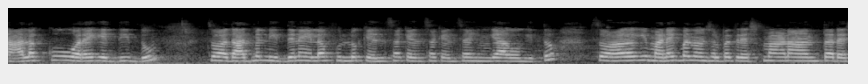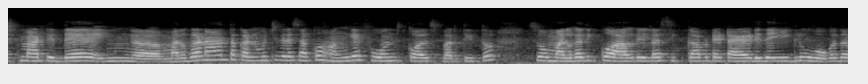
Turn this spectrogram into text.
ನಾಲ್ಕೂವರೆಗೆ ಎದ್ದಿದ್ದು. ಸೊ ಅದಾದ್ಮೇಲೆ ನಿದ್ದೆನೇ ಇಲ್ಲ. ಫುಲ್ಲು ಕೆಲಸ ಕೆಲಸ ಕೆಲಸ ಹಿಂಗೆ ಆಗೋಗಿತ್ತು. ಸೊ ಹಾಗಾಗಿ ಮನೆಗೆ ಬಂದು ಒಂದು ಸ್ವಲ್ಪ ರೆಸ್ಟ್ ಮಾಡೋಣ ಅಂತ ರೆಸ್ಟ್ ಮಾಡ್ತಿದ್ದೆ. ಹಿಂಗೆ ಮಲ್ಗೋಣ ಅಂತ ಕಣ್ಮುಚ್ಚಿದ್ರೆ ಸಾಕು. ಹಾಗೆ ಫೋನ್ಸ್ ಕಾಲ್ಸ್ ಬರ್ತಿತ್ತು. ಸೊ ಮಲ್ಗೋದಿಕ್ಕೂ ಆಗಲಿಲ್ಲ. ಸಿಕ್ಕಾಪಟ್ಟೆ ಟಯರ್ಡ್ ಇದೆ. ಈಗಲೂ ಹೋಗೋದ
